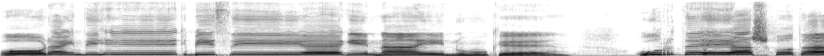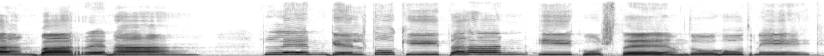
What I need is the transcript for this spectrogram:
Oraindik bizi egin nahi nuke, urte askotan barrena, lehen geltokitan ikusten dut nik,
